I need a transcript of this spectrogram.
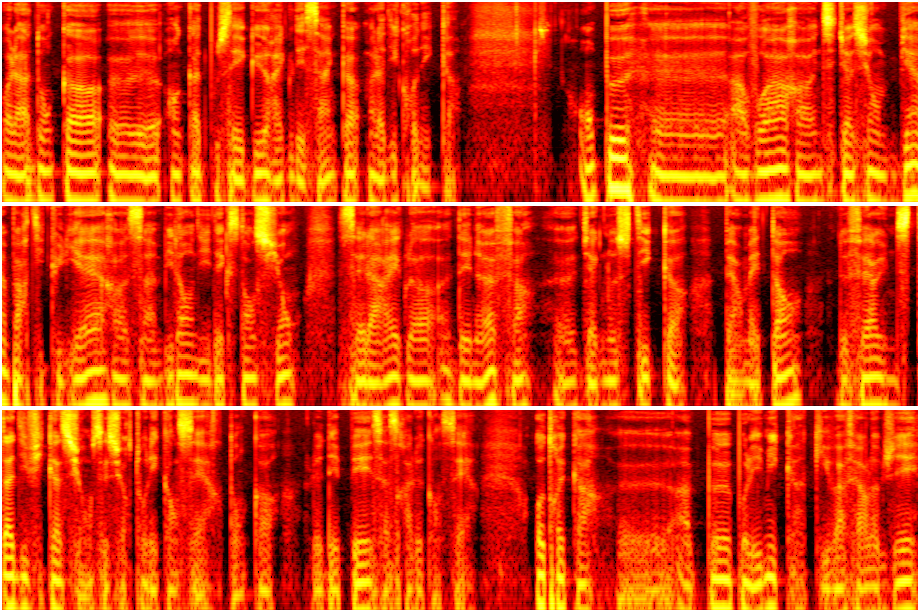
Voilà, donc euh, euh, en cas de poussée aiguë, règle des 5, maladie chronique. On peut euh, avoir une situation bien particulière, c'est un bilan dit d'extension, c'est la règle des 9, diagnostic permettant de faire une stadification, c'est surtout les cancers. Donc le DP, ça sera le cancer. Autre cas un peu polémique qui va faire l'objet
